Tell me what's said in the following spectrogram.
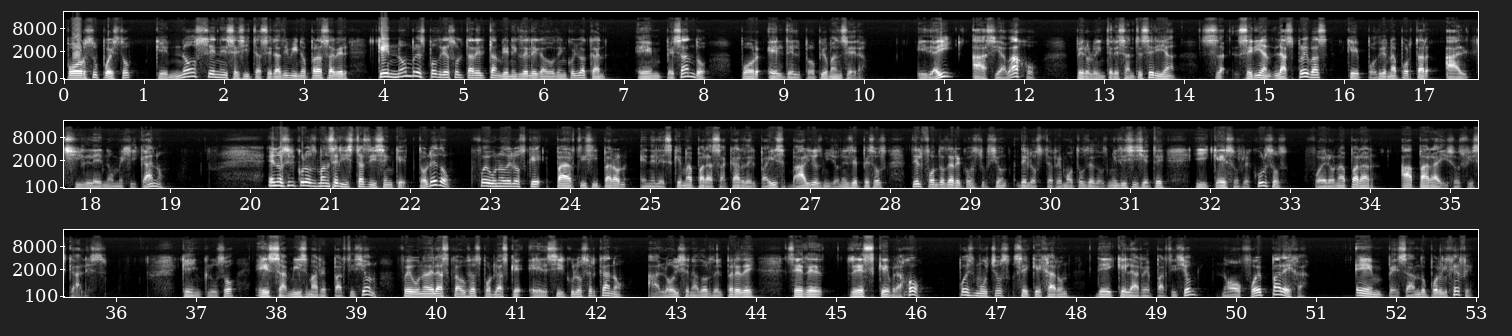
Por supuesto que no se necesita ser adivino para saber qué nombres podría soltar el también exdelegado de Encoyoacán, empezando por el del propio Mancera. Y de ahí hacia abajo. Pero lo interesante sería, serían las pruebas que podrían aportar al chileno mexicano. En los círculos manceristas dicen que Toledo fue uno de los que participaron en el esquema para sacar del país varios millones de pesos del Fondo de Reconstrucción de los Terremotos de 2017 y que esos recursos fueron a parar a paraísos fiscales. Que incluso esa misma repartición fue una de las causas por las que el círculo cercano al hoy senador del PRD se resquebrajó, pues muchos se quejaron de que la repartición no fue pareja empezando por el jefe.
